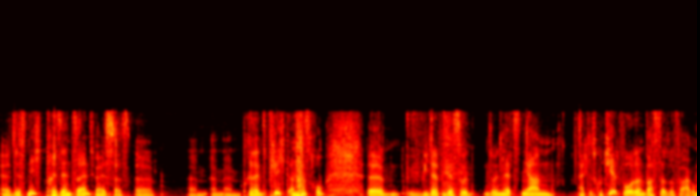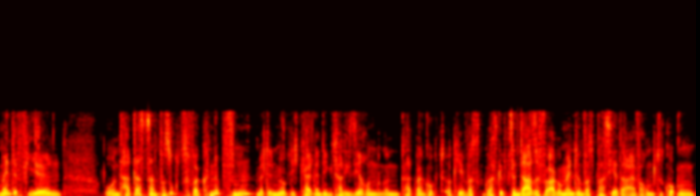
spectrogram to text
äh, des Nicht-Präsentseins, wie heißt das? Äh, ähm, ähm, ähm, Präsenzpflicht andersrum, ähm, wie, wie das so, so in den letzten Jahren halt diskutiert wurde und was da so für Argumente fielen und hat das dann versucht zu verknüpfen mit den Möglichkeiten der Digitalisierung und hat mal geguckt, okay, was, was gibt's denn da so für Argumente und was passiert da einfach, um zu gucken,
